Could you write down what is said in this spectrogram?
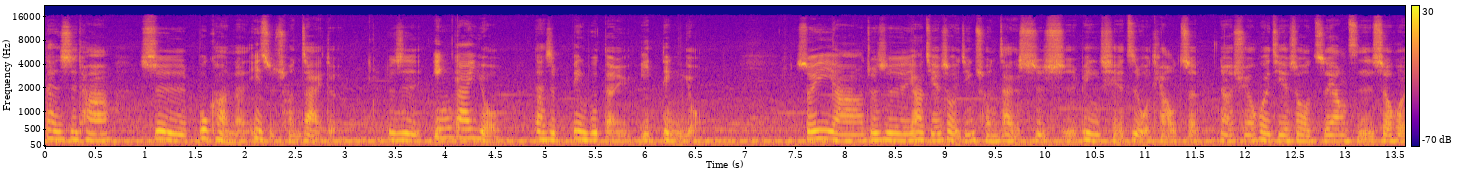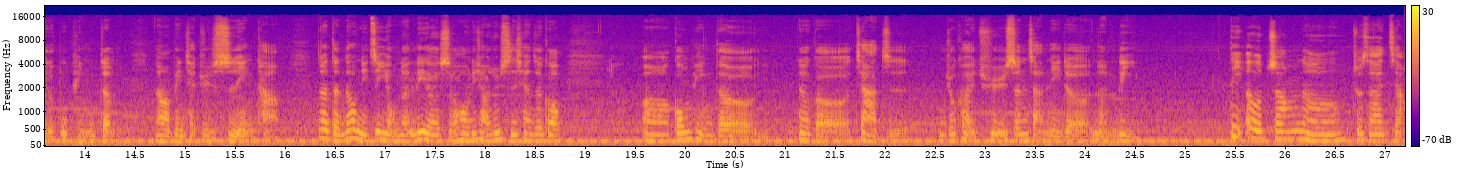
但是它是不可能一直存在的，就是应该有，但是并不等于一定有。所以啊，就是要接受已经存在的事实，并且自我调整，那学会接受这样子社会的不平等，然后并且去适应它。那等到你自己有能力的时候，你想去实现这个呃公平的那个价值，你就可以去伸展你的能力。第二章呢，就是在讲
